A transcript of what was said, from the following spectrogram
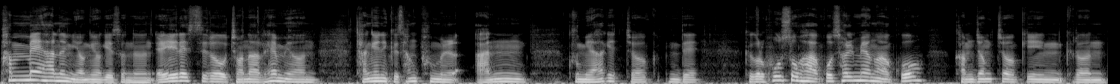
판매하는 영역에서는 ALS로 전화를 하면 당연히 그 상품을 안 구매하겠죠. 근데 그걸 호소하고 설명하고 감정적인 그런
